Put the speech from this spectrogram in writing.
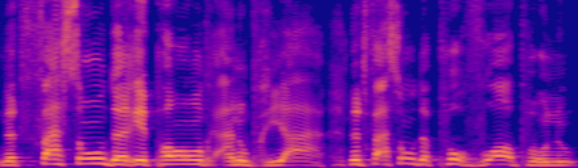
notre façon de répondre à nos prières, notre façon de pourvoir pour nous.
